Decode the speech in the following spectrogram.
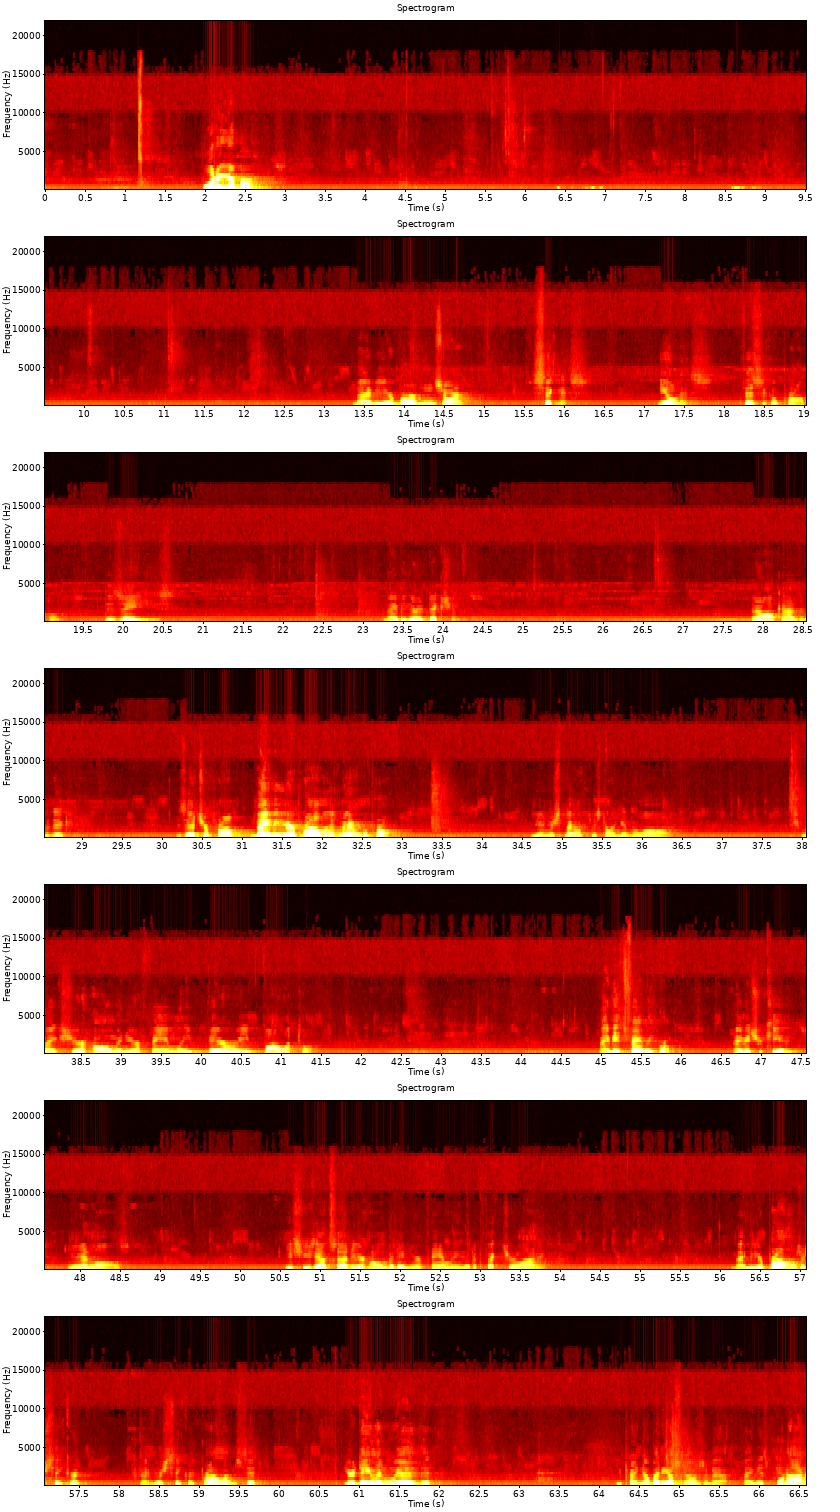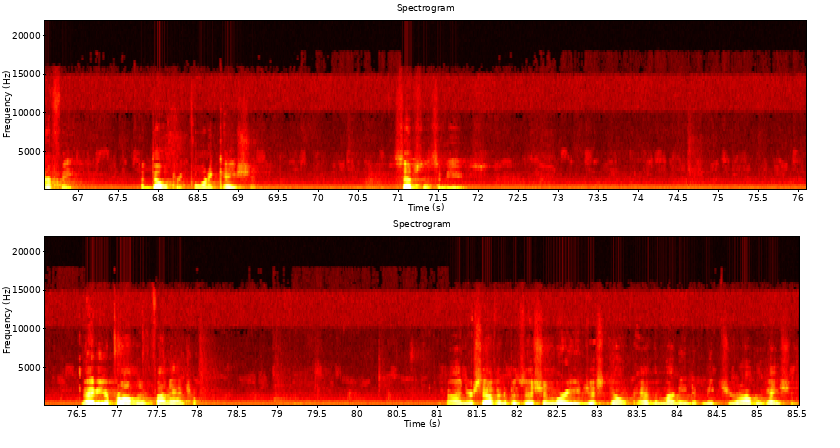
what are your burdens? Maybe your burdens are sickness, illness, physical problems, disease. Maybe they're addictions. There are all kinds of addictions. Is that your problem? Maybe your problem is marital problems. You and your spouse just aren't getting along. Which makes your home and your family very volatile. Maybe it's family problems. Maybe it's your kids, your in-laws, issues outside of your home but in your family that affect your life. Maybe your problems are secret. Maybe there's secret problems that you're dealing with that you pray nobody else knows about. Maybe it's pornography, adultery, fornication, substance abuse. Maybe your problems are financial. Find yourself in a position where you just don't have the money to meet your obligations.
